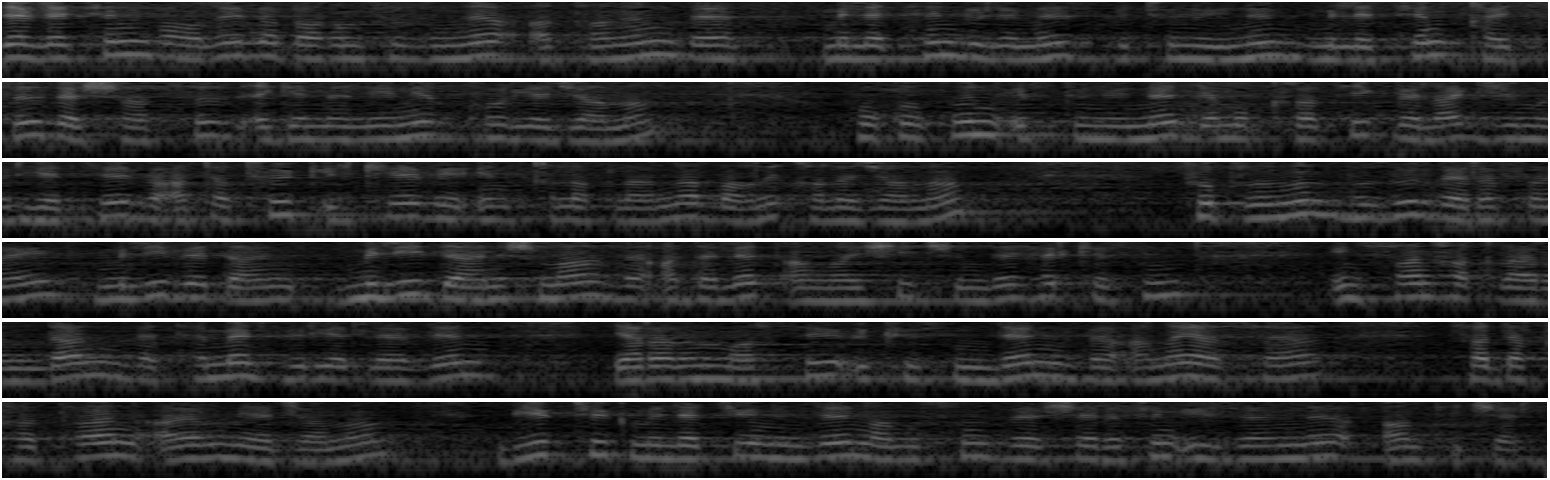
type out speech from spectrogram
devletin varlığı ve bağımsızlığını atanın ve milletin bölümümüz bütünlüğünü, milletin kayıtsız ve şartsız egemenliğini koruyacağımı, hukukun üstünlüğüne, demokratik ve layık cumhuriyeti ve Atatürk ilke ve inkılaplarına bağlı kalacağımı, toplumun huzur ve refahı, milli ve dayan- milli dayanışma ve adalet anlayışı içinde herkesin insan haklarından ve temel hürriyetlerden yararlanması ülkesinden ve anayasa sadakatten ayrılmayacağımı, Büyük Türk milleti önünde namusum ve şerefim üzerine ant içerim.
